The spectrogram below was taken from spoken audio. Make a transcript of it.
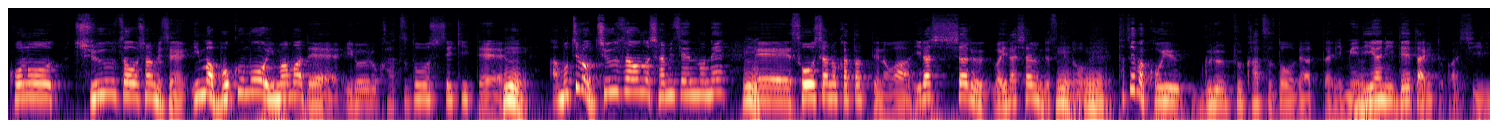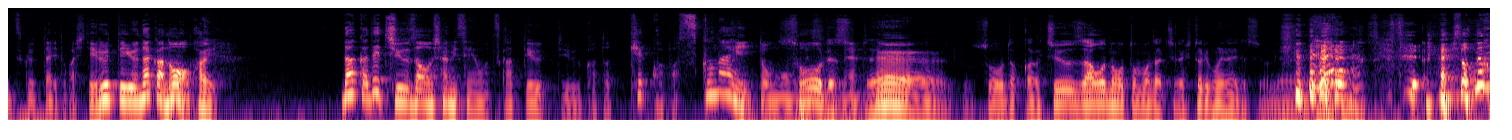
この中竿三味線、今僕も今までいろいろ活動してきて、うん。あもちろん中竿の三味線のね、うん。えー奏者の方っていうのはいらっしゃる、はいらっしゃるんですけど、うんうん例えばこういうグループ活動であったり、メディアに出たりとか、CD 作ったりとかしてるっていう中の、はい。中で中竿三味線を使ってるっていう方、結構やっぱ少ないと思うんですよね。そうですね。そう、だから中竿のお友達が一人もいないですよね。いやそんなこ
